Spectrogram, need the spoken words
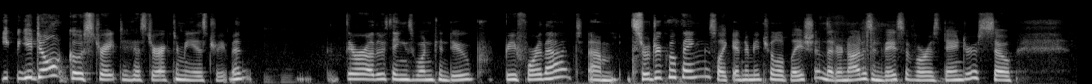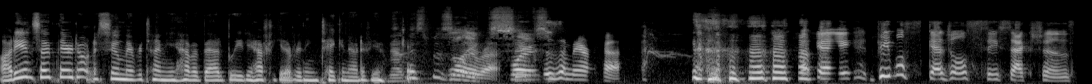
you, you don't go straight to hysterectomy as treatment. There are other things one can do p- before that. Um, surgical things like endometrial ablation that are not as invasive or as dangerous. So, audience out there, don't assume every time you have a bad bleed, you have to get everything taken out of you. now this was like Moira. Moira, six. this is America. okay, people schedule C sections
